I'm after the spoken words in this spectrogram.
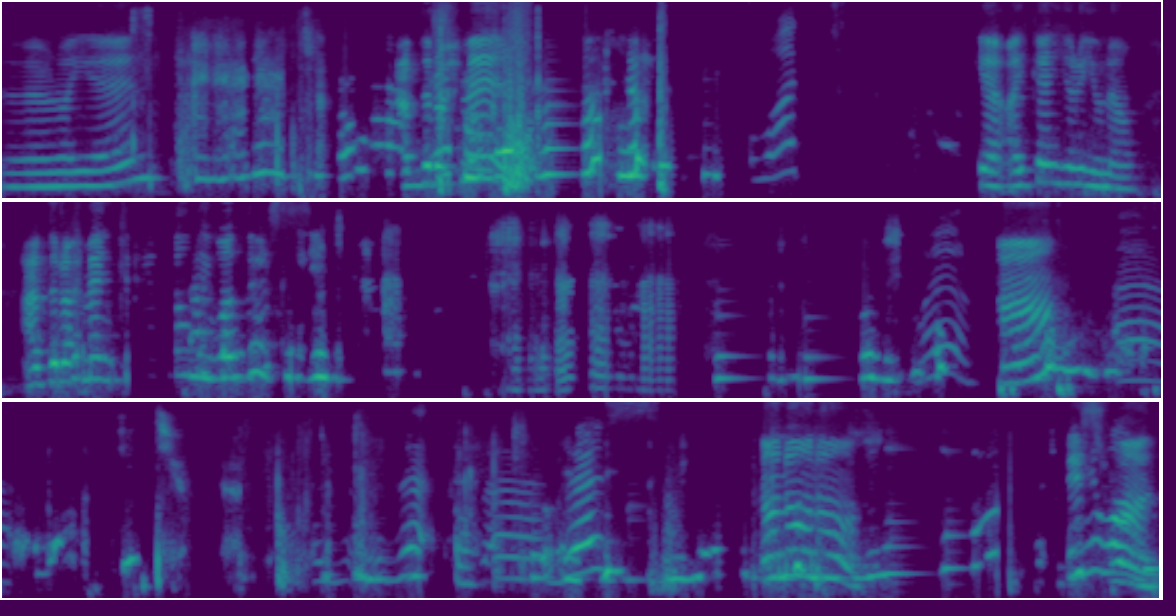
ريان. عبد الرحمن. What? Yeah, I can hear you now. Abdurrahman, can you tell me what this is? Where? Huh? Uh, the. No, no, no. This one.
